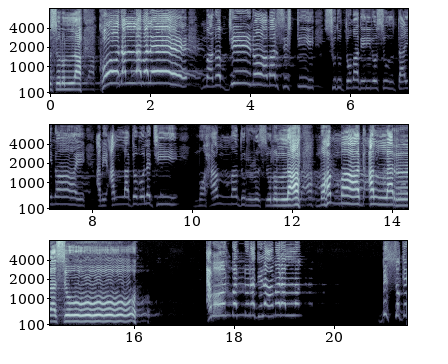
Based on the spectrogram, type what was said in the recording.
রসুল্লাহ খোদ আল্লাহ বলে, মানব জিন আমার সৃষ্টি শুধু তোমাদেরই রসুল তাই নয়, আমি আল্লাহ তো বলেছি মোহাম্মদুর রসুল্লাহ মোহাম্মদ আল্লাহর এমন বর্ণনা দিল আমার আল্লাহ। বিশ্বকে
